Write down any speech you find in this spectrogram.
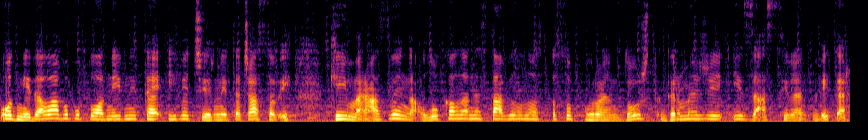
Од недела во попладневните и вечерните часови ќе има развој на локална нестабилност со пороен дожд, грмежи и засилен ветер.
